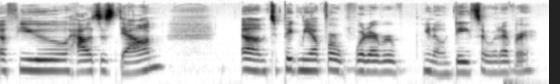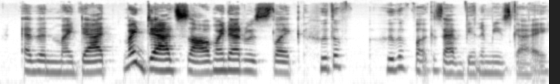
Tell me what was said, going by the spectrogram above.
a few houses down, um, to pick me up for whatever you know dates or whatever. And then my dad, my dad saw. My dad was like, "Who the who the fuck is that Vietnamese guy,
